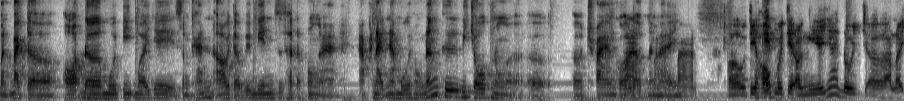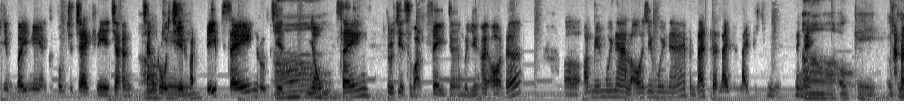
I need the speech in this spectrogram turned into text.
មិនបាច់ទៅ order 1 2 3ទេសំខាន់ឲ្យតែវាមានស្ថិតក្នុងអាអាផ្នែកណាមួយក្នុងហ្នឹងគឺវាចូលក្នុង triangle love ហ្នឹងហើយបាទឧទាហរណ៍មួយទៀតឲ្យងាយណាដូចឥឡូវយើង3នាក់កំពុងជជែកគ្នាអញ្ចឹងអញ្ចឹងរសជាតិបាត់ឌីផ្សេងរសជាតិខ្ញុំផ្សេងរសជាតិសវត្ថផ្សេងអញ្ចឹងបើយើងឲ្យ order អត់មានមួយណាល្អជាងមួយណាប៉ុន្តែតម្លៃតម្លៃពីគ្នាហ្នឹងហើយ OK OK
